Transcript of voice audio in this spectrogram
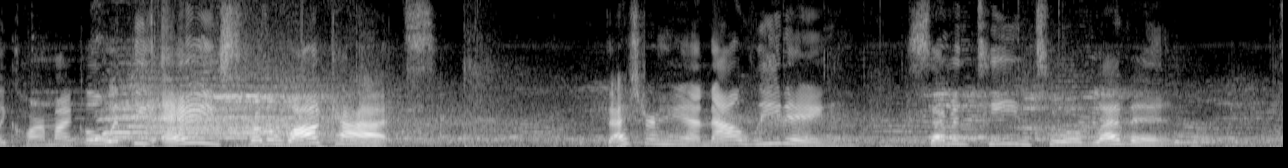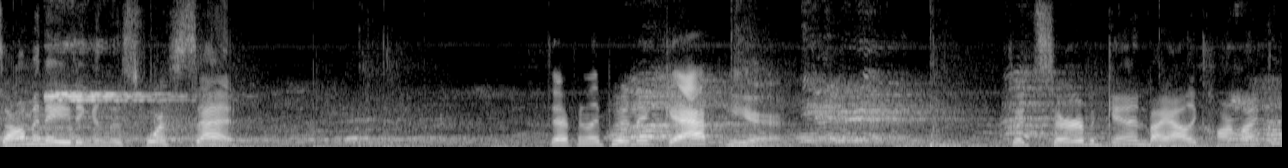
It's Carmichael with the ace for the Wildcats. Destrehan now leading 17 to 11, dominating in this fourth set. Definitely putting a gap here. Good serve again by Allie Carmichael.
